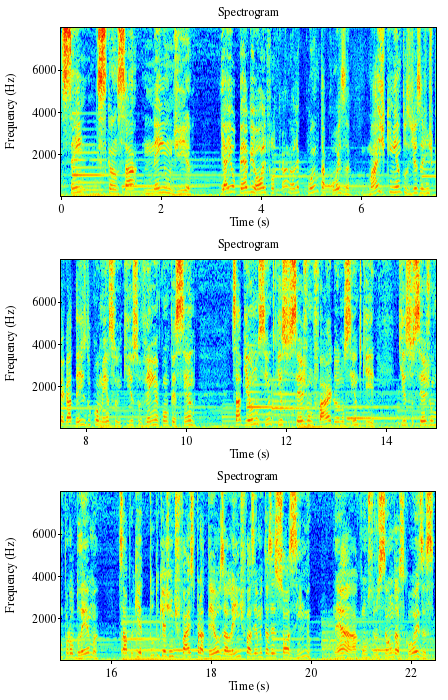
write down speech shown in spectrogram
Sem descansar nenhum dia. E aí eu pego e olho e falo, cara, olha quanta coisa mais de 500 dias a gente pegar desde o começo e que isso vem acontecendo, sabe? Eu não sinto que isso seja um fardo, eu não sinto que, que isso seja um problema, sabe? Porque tudo que a gente faz para Deus, além de fazer muitas vezes sozinho, né, a construção das coisas,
